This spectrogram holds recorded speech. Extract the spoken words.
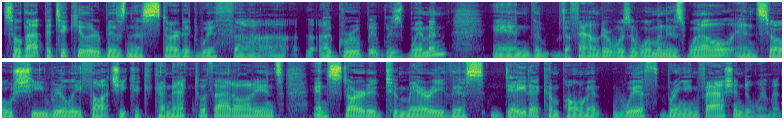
So that particular business started with uh, a group. It was women, and the the founder was a woman as well. And so she really thought she could connect with that audience and started to marry this data component with bringing fashion to women.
